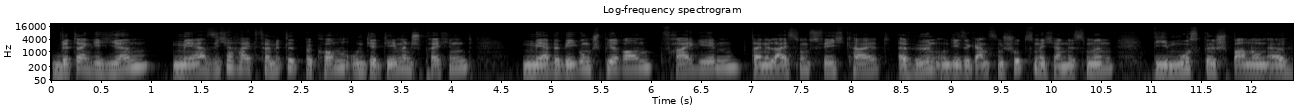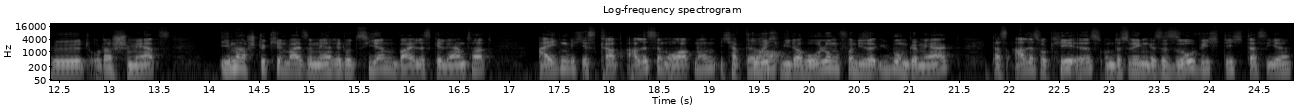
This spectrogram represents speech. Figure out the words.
wird dein Gehirn mehr Sicherheit vermittelt bekommen und dir dementsprechend mehr Bewegungsspielraum freigeben, deine Leistungsfähigkeit erhöhen und diese ganzen Schutzmechanismen wie Muskelspannung erhöht oder Schmerz immer stückchenweise mehr reduzieren, weil es gelernt hat, eigentlich ist gerade alles in Ordnung. Ich habe genau. durch Wiederholung von dieser Übung gemerkt, dass alles okay ist und deswegen ist es so wichtig, dass ihr,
